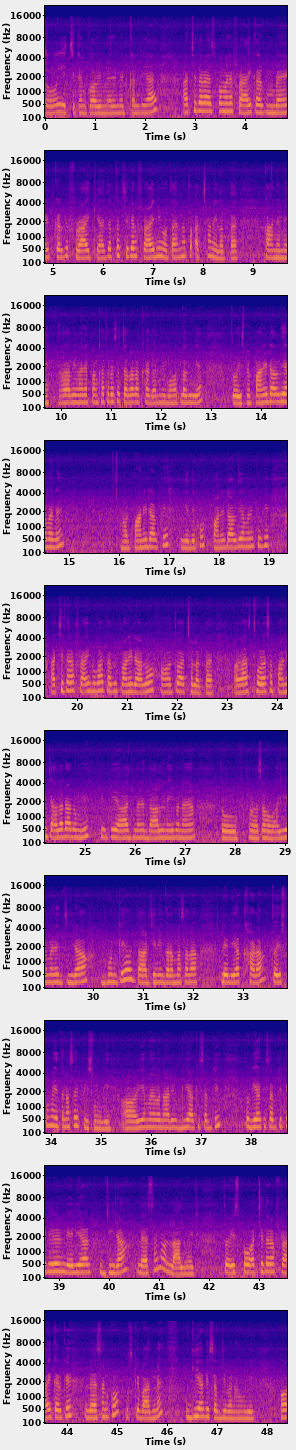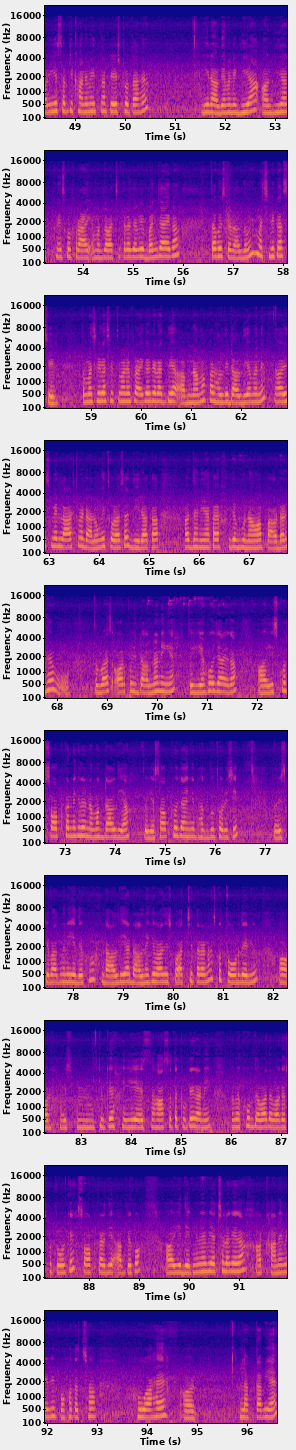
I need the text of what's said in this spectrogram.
तो ये चिकन को अभी मैरिनेट कर लिया है। अच्छी तरह इसको मैंने फ्राई कर, मैरिनेट करके फ्राई किया। जब तक चिकन फ्राई नहीं होता है ना तो अच्छा नहीं लगता है खाने में। और अभी मैंने पंखा थोड़ा सा चला रखा है, गर्मी बहुत लग रही है। तो इसमें पानी डाल दिया मैंने। और पानी डाल के, ये देखो, पानी डाल दिया मैंने क्योंकि अच्छी तरह फ्राई होगा तभी पानी डालो और तो अच्छा लगता है। और आज थोड़ा सा पानी ज़्यादा डालूँगी क्योंकि आज मैंने दाल नहीं बनाया। तो थोड़ा सा होगा ये मैंने जीरा भून के और दालचीनी गरम मसाला ले लिया खड़ा तो इसको मैं इतना सा ही पीसूँगी। और ये मैं बना रही हूँ घिया की सब्ज़ी। तो घिया की सब्ज़ी के लिए ले लिया जीरा, लहसुन और लाल मिर्च। तो इसको अच्छी तरह फ्राई करके लहसुन को उसके बाद में घिया की सब्ज़ी बनाऊँगी। और ये सब्ज़ी खाने में इतना टेस्ट होता है। ये डाल दिया मैंने घिया और घिया इसको फ्राई मतलब अच्छी तरह जब ये बन जाएगा तब इसको डाल दूँगी मछली का सिर। तो मछली का सिर तो मैंने फ्राई करके रख दिया। अब नमक और हल्दी डाल दिया मैंने। और इसमें लास्ट में डालूँगी थोड़ा सा जीरा का और धनिया का जो भुना हुआ पाउडर है वो। तो बस और कुछ डालना नहीं है। तो ये हो जाएगा। और इसको सॉफ्ट करने के लिए नमक डाल दिया। तो ये सॉफ्ट हो जाएँगे ढक दूँ थोड़ी सी तो इसके बाद मैंने ये देखो, डाल दिया। डालने के बाद इसको अच्छी तरह ना इसको तोड़ दे रही हूँ। और इस क्योंकि ये हाथ से तो टूटेगा नहीं तो मैं खूब दबा दबा के इसको तोड़ के सॉफ्ट कर दिया। अब देखो, और ये देखने में भी अच्छा लगेगा और खाने में भी बहुत अच्छा हुआ है और लगता भी है।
